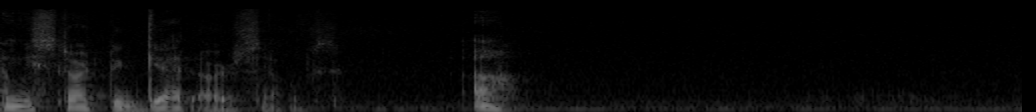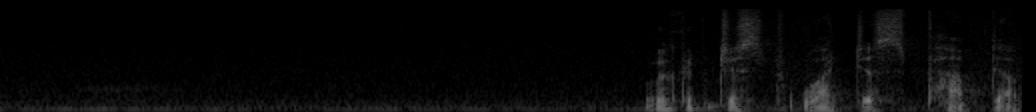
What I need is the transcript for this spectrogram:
And we start to get ourselves. Ah. Look at just what just popped up.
